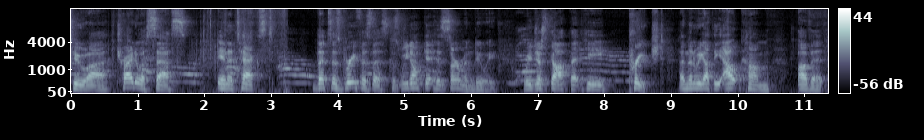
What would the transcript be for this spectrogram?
to uh, try to assess in a text that's as brief as this, because we don't get his sermon, do we? We just got that he preached, and then we got the outcome of it.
